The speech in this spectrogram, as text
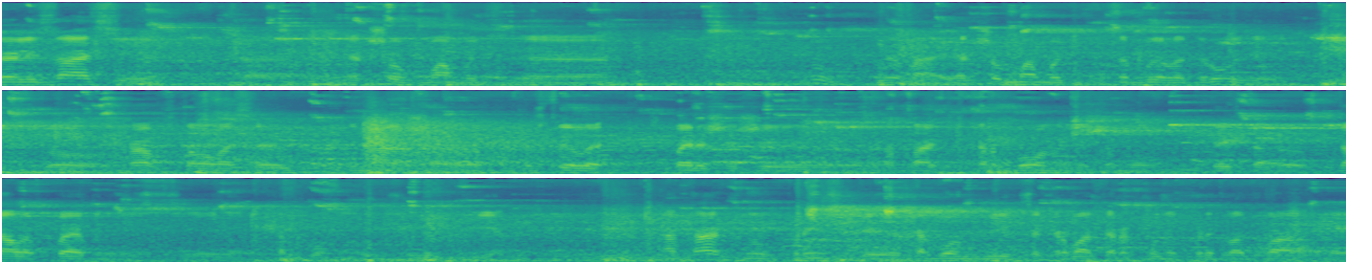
реалізації. Е, Якщо б, мабуть, е, ну, не знаю, якщо б, мабуть, забили другі, то гра б сталася інакше. Пропустили перші ж атаки карбону, тому десь дали- е, карбону своїх. А так, ну, в принципі, карбон міг закривати рахунок при 2-2, ми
